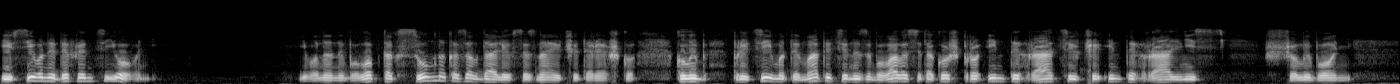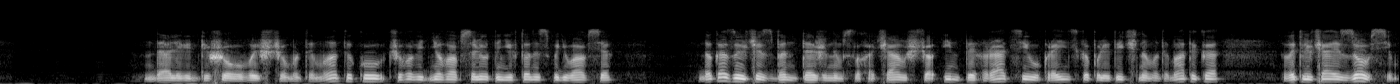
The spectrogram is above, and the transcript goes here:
і всі вони диференційовані. І воно не було б так сумно, казав далі, всезнаючи Терешко, коли б при цій математиці не забувалося також про інтеграцію чи інтегральність, що, либонь. Далі він пішов у вищу математику, чого від нього абсолютно ніхто не сподівався, доказуючи збентеженим слухачам, що інтеграцію українська політична математика виключає зовсім,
